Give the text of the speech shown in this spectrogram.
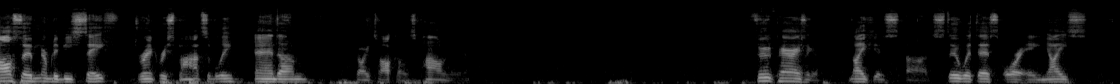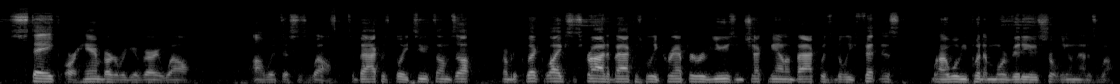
also, remember to be safe, drink responsibly, and um, probably talk I was pounding there. Food pairings like a nice uh, stew with this, or a nice steak or hamburger would go very well uh, with this as well. So Backwoods Billy, two thumbs up. Remember to click like, subscribe to Backwoods Billy Beer Reviews, and check me out on Backwoods Billy Fitness, where I will be putting up more videos shortly on that as well.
